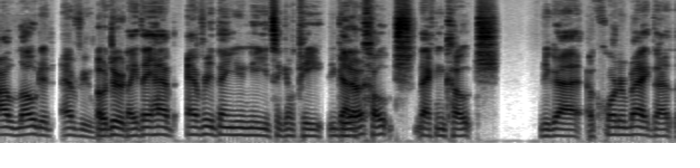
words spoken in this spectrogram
are loaded everywhere. Oh, dude. Like they have everything you need to compete. You got Yeah. a coach that can coach. You got a quarterback that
